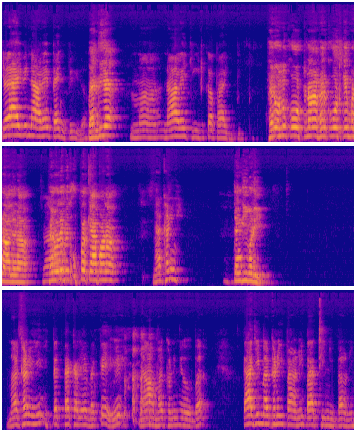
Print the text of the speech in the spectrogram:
ਚੜਾਈ ਵੀ ਨਾਰੇ ਪੈਂਦੀ ਆ। ਪੈਂਦੀ ਹੈ ਮਾਂ ਨਾਰੇ ਚੀਰ ਕਾ ਪਾਈ ਦੀ। ਫਿਰ ਉਹਨੂੰ ਕੋਟਣਾ ਫਿਰ ਕੋਟ ਕੇ ਬਣਾ ਲੈਣਾ। ਫਿਰ ਉਹਦੇ ਵਿੱਚ ਉੱਪਰ ਕਿਆ ਪਾਉਣਾ? ਮੱਖਣੀ। ਚੰਗੀ ਬੜੀ। ਮੱਖਣੀ ਤੱਤਾ ਕਰੇ ਬਕੇ। ਨਾ ਮੱਖਣੀ ਹੋਵਾ ਤਾਜੀ ਮੱਖਣੀ ਪਾਣੀ ਬਾਥੀ ਨਹੀਂ ਪਾਣੀ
